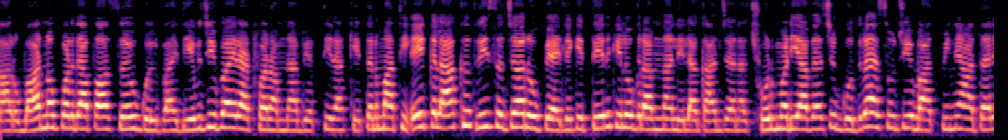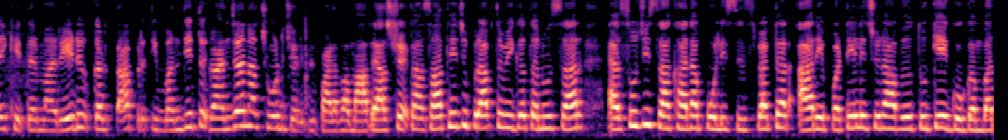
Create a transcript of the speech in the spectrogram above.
કારોબારનો પર્દાફાશ થયો. ગુલભાઈ દેવજીભાઈ રાઠવા નામના વ્યક્તિના ખેતરમાંથી એક લાખ ત્રીસ હજાર રૂપિયા એટલે કે તેર કિલોગ્રામના લીલા ગાંજાના છોડ મળી આવ્યા છે. ગોધરા એસઓજીએ બાતમીને આધારે ખેતરમાં રેડ કરતા પ્રતિબંધિત ગાંજાના છોડ ઝડપી પાડવામાં આવ્યા છે. સાથે જ પ્રાપ્ત વિગત અનુસાર એસઓજી શાખાના પોલીસ ઇન્સ્પેક્ટર આર એ પટેલે જણાવ્યું હતું કે ગોગંબા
